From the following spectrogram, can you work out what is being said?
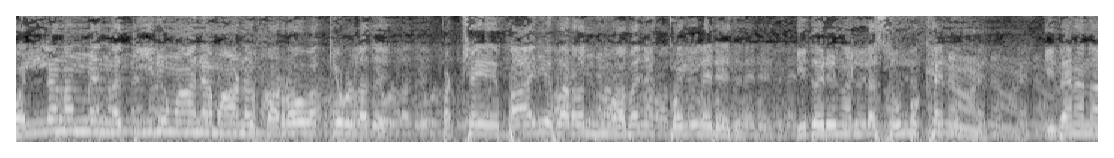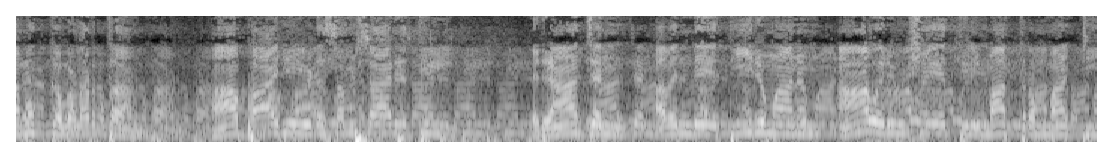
കൊല്ലണം എന്ന തീരുമാനമാണ് ഫറോവയ്ക്കുള്ളത്. പക്ഷേ ഭാര്യ പറഞ്ഞു അവനെ കൊല്ലരുത്. ഇതൊരു നല്ല സുമുഖനാണ്. ഇവനെ നമുക്ക് വളർത്താം. ആ ഭാര്യയുടെ സംസാരത്തിൽ രാജൻ അവന്റെ തീരുമാനം ആ ഒരു വിഷയത്തിൽ മാത്രം മാറ്റി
